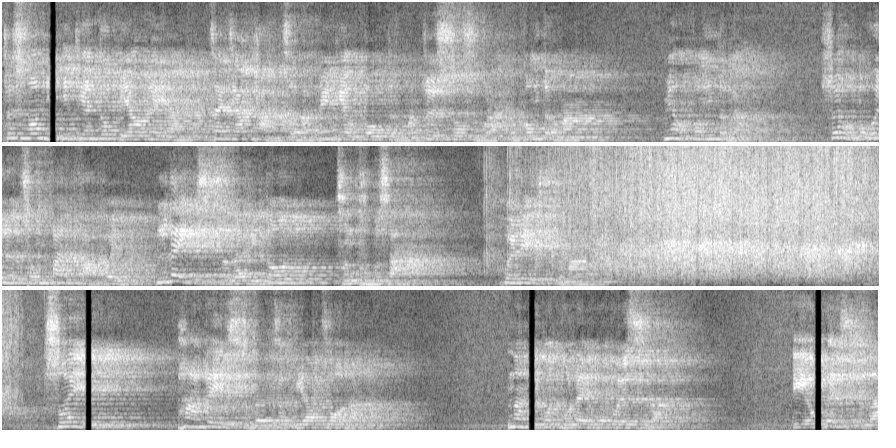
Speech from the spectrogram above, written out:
就是说你。一天都不要累啊，在家躺着，那天有功德吗？最舒服啦，有功德吗？没有功德啊。所以我们为了承办法会，累死了你都成菩萨，会累死吗？所以怕累死的就不要做了。那你都不累会不会死啊？也会死啊。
